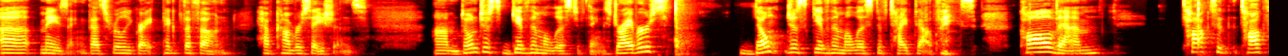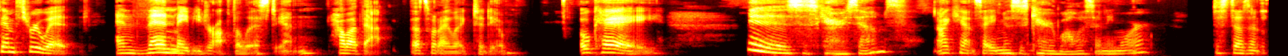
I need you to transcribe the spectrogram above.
amazing. That's really great. Pick up the phone, have conversations. Um, don't just give them a list of things. Drivers, don't just give them a list of typed out things. Call them, talk to talk them through it, and then maybe drop the list in. How about that? That's what I like to do. Okay. Mrs. Carrie Sims. I can't say Mrs. Carrie Wallace anymore. Just doesn't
